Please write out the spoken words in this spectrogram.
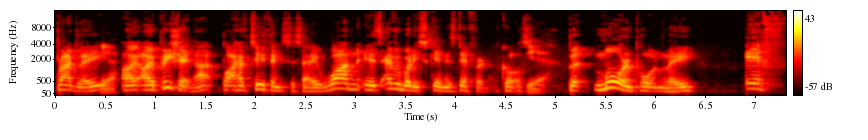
Bradley, Yeah. I, I appreciate that, but I have two things to say. One is everybody's skin is different, of course. Yeah. But more importantly, if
